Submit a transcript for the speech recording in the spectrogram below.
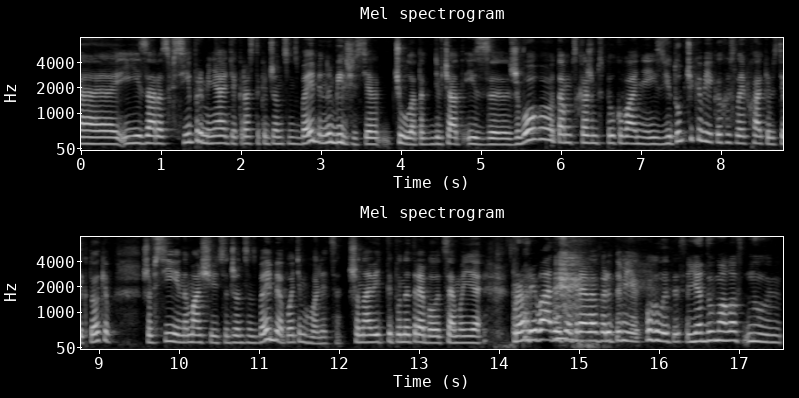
Е, і зараз всі приміняють якраз таки Johnson's Baby. Ну, більшість я чула так дівчат із живого, там, скажімо, спілкування, із ютубчиків, якихось лайфхаків, з тіктоків, що всі намащуються Johnson's Baby, а потім голяться. Що навіть, типу, не треба оце моє прогріватися, треба перед тим, як поголитися. Я думала, ну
